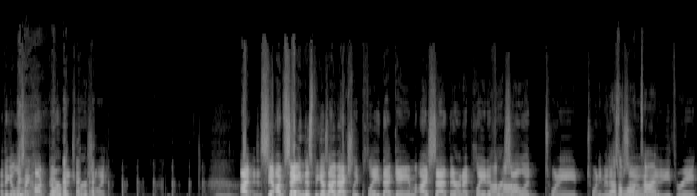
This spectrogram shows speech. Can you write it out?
I think it looks like hot garbage, personally. I see. I'm saying this because I've actually played that game. I sat there and I played it for a Uh-huh. solid 20, 20 minutes That's or a long so time. at E3.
